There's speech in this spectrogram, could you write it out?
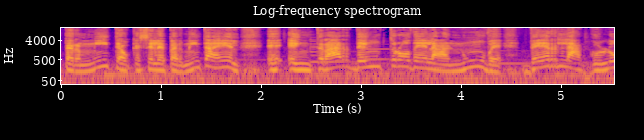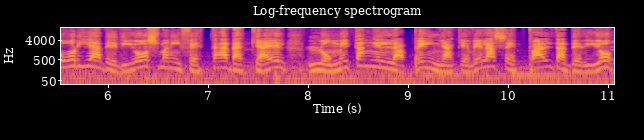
permite o que se le permita a él eh, entrar dentro de la nube, ver la gloria de Dios manifestada, que a él lo metan en la peña, que ve las espaldas de Dios,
